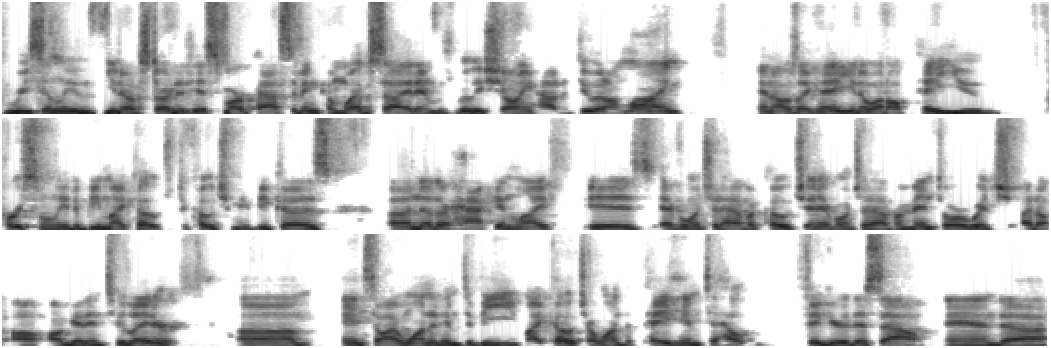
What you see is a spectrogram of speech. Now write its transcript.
recently, you know, started his smart passive income website and was really showing how to do it online. And I was like, hey, you know what? I'll pay you personally to be my coach, to coach me because another hack in life is everyone should have a coach and everyone should have a mentor, which I will I'll get into later. Um, and so I wanted him to be my coach. I wanted to pay him to help figure this out. And uh,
